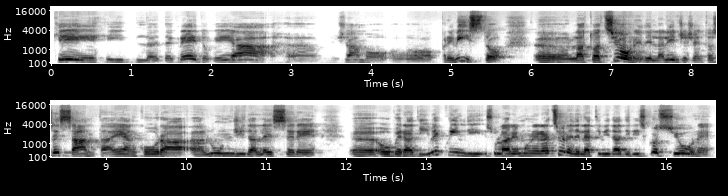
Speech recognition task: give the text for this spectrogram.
che il decreto che ha eh, diciamo previsto eh, l'attuazione della legge 160 è ancora eh, lungi dall'essere eh, operativa. E quindi sulla remunerazione delle attività di riscossione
